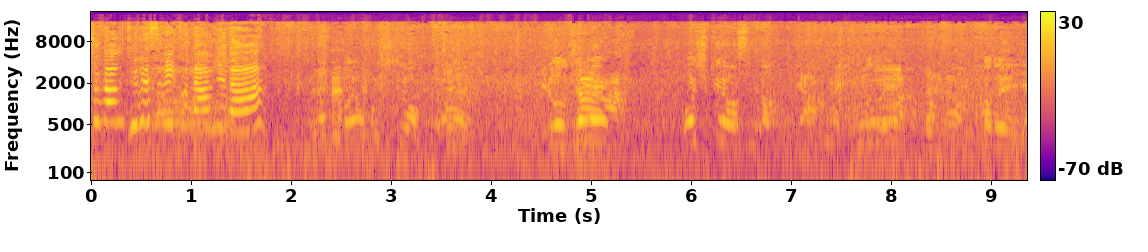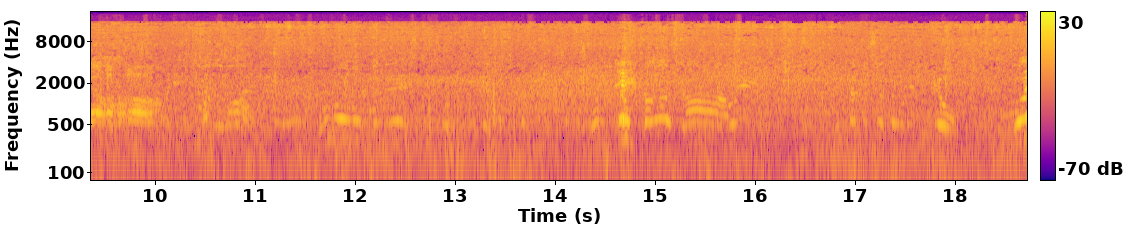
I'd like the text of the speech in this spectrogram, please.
투망 드레스를 입고 나옵니다. 여러분 이렇게 멋있게 나왔습니다 야 이 파도에 이파도에 야 이파도가 너무너무 파도에 자 우리 우리 video. 네.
